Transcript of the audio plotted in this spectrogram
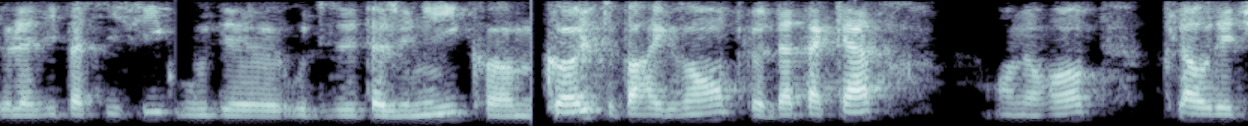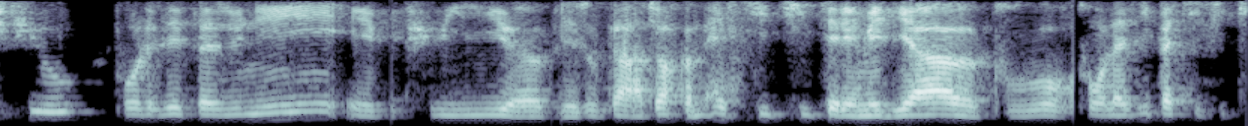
de l'Asie-Pacifique ou, ou des États-Unis comme Colt par exemple, Data4 en Europe, Cloud HQ pour les États-Unis et puis des opérateurs comme SCT Télémédia pour, pour l'Asie-Pacifique.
